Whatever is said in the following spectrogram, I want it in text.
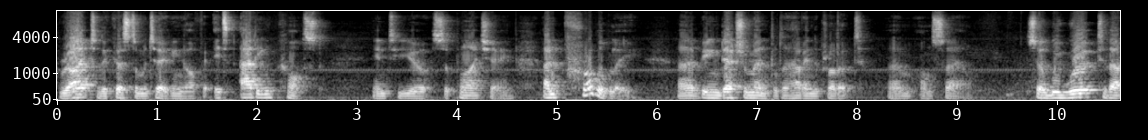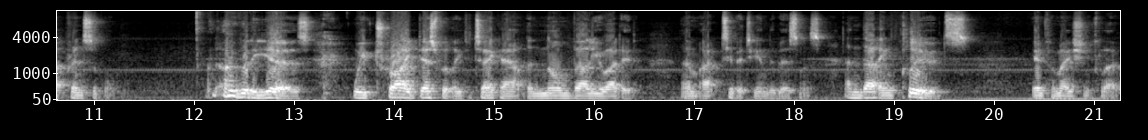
right to the customer taking off, it's adding cost into your supply chain and probably uh, being detrimental to having the product um, on sale. So we work to that principle. And over the years, we've tried desperately to take out the non-value added um, activity in the business, and that includes information flow.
